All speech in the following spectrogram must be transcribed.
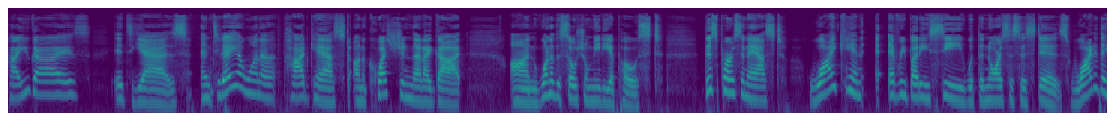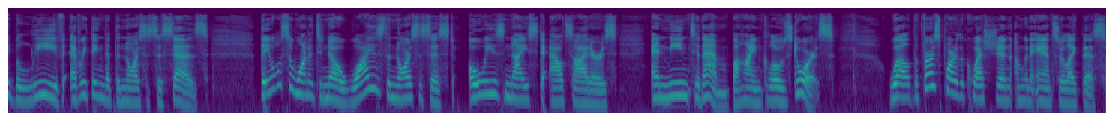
Hi, you guys. It's Yaz. And today I want to podcast on a question that I got on one of the social media posts. This person asked, Why can't everybody see what the narcissist is? Why do they believe everything that the narcissist says? They also wanted to know why is the narcissist always nice to outsiders and mean to them behind closed doors? Well, the first part of the question I'm going to answer like this,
